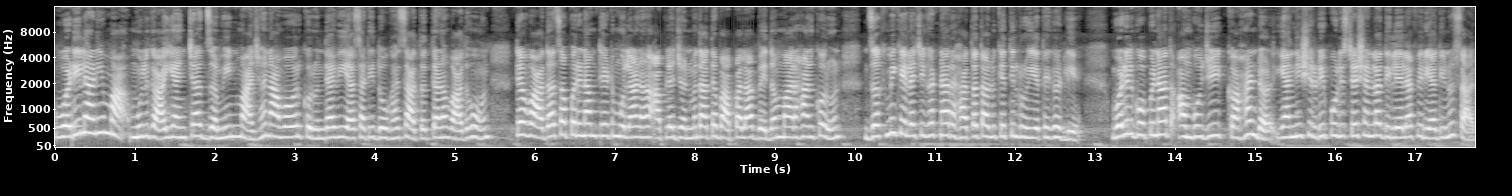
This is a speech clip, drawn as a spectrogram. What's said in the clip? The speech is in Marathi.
वडील आणि मा मुलगा यांच्या जमीन माझ्या नावावर करून द्यावी यासाठी दोघा सातत्यानं वाद होऊन त्या वादाचा परिणाम थेट मुलानं आपल्या जन्मदात्या बापाला बेदम मारहाण करून जखमी केल्याची घटना राहता तालुक्यातील रुई येथे घडली आहे. वडील गोपीनाथ अंबुजी कहांडळ यांनी शिर्डी पोलीस स्टेशनला दिलेल्या फिर्यादीनुसार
